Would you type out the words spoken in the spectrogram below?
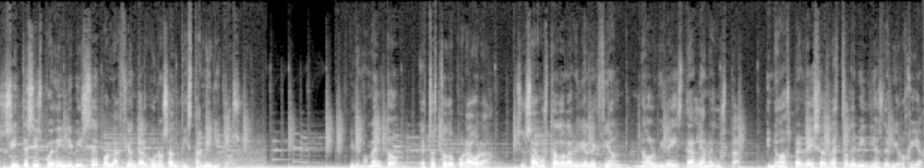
Su síntesis puede inhibirse por la acción de algunos antihistamínicos. Y de momento, esto es todo por ahora. Si os ha gustado la videolección, no olvidéis darle a me gusta y no os perdéis el resto de vídeos de biología.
